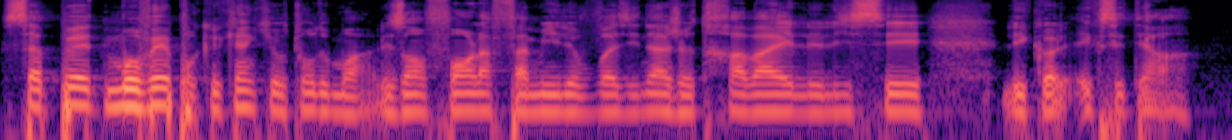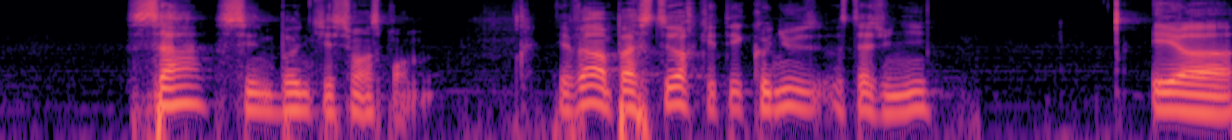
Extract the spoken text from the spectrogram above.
ça peut être mauvais pour quelqu'un qui est autour de moi? Les enfants, la famille, le voisinage, le travail, le lycée, l'école, etc. Ça, c'est une bonne question à se prendre. Il y avait un pasteur qui était connu aux États-Unis. Et, euh,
